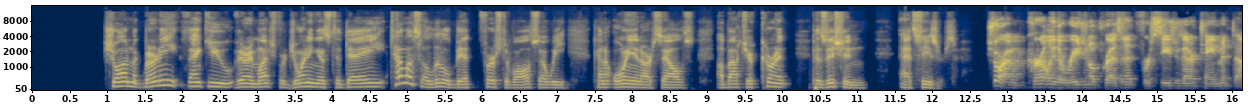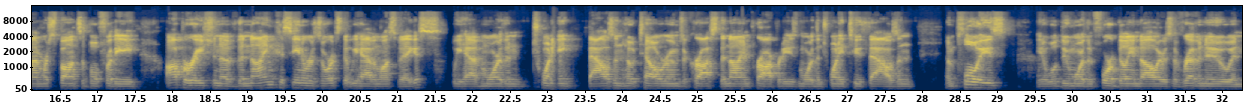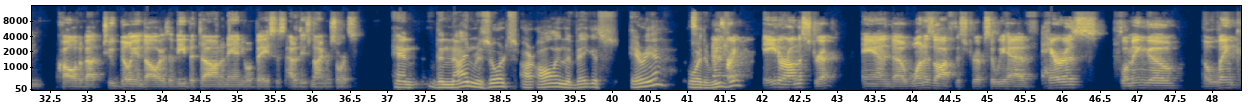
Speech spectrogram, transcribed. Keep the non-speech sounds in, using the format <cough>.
Sean McBurney, thank you very much for joining us today. Tell us a little bit, first of all, so we kind of orient ourselves about your current position at Caesars. Sure. I'm currently the regional president for Caesars Entertainment. I'm responsible for the operation of the nine casino resorts that we have in Las Vegas. We have more than 20,000 hotel rooms across the nine properties, more than 22,000 employees. You know, we'll do more than $4 billion of revenue and call it about $2 billion of EBITDA on an annual basis out of these nine resorts. And the nine resorts are all in the Vegas area or the region? Right. Eight are on the strip and uh, one is off the strip. So we have Harrah's, Flamingo, the LINQ,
